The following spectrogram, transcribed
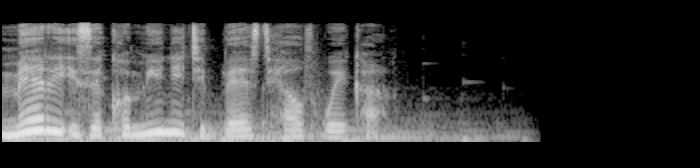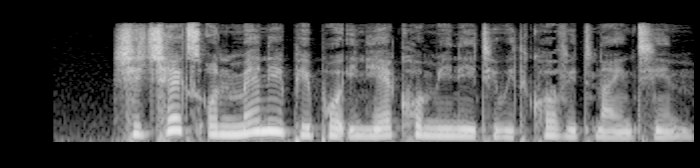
Mary is a community-based health worker. She checks on many people in her community with COVID-19.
